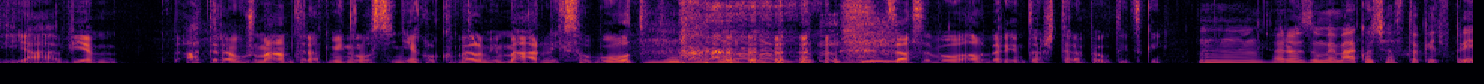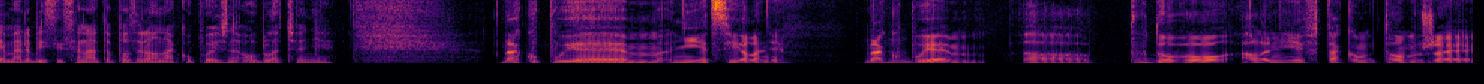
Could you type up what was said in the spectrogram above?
ja viem a teda už mám teda v minulosti niekoľko veľmi márnych sobôd za sebou, ale beriem to až terapeuticky. Mm, rozumiem. Ako často, keď v priemer by si sa na to pozrel, nakupuješ na oblečenie? Nakupujem nie cieľene. Mhm. Nakupujem uh, pudovo, ale nie v takom tom, že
